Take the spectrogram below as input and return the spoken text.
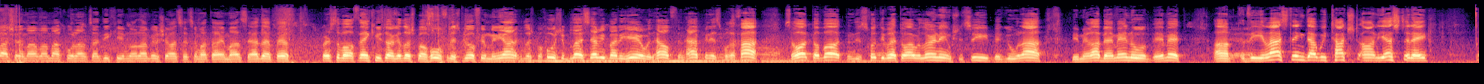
Abba Shenamar V'amar Kulam Tzadikim Nolam B'Rishat Tzetzem Atayim Ma'aseh Adar First of all, thank you to HaKadosh Baruch Hu for this beautiful minyan. HaKadosh Baruch Hu should bless everybody here with health and happiness. Bracha, Sarot Tovot, and this Chut Divrei Torah we're learning, we should see Begula, B'Mira B'Amenu, B'Emet. Um, the last thing that we touched on yesterday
